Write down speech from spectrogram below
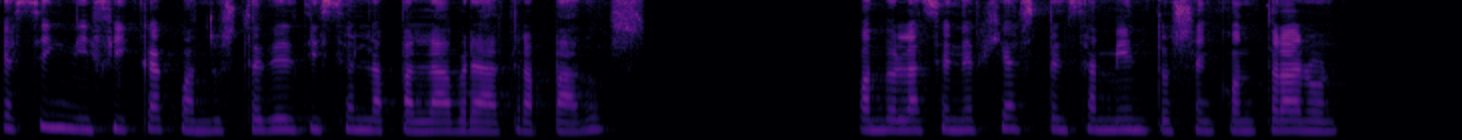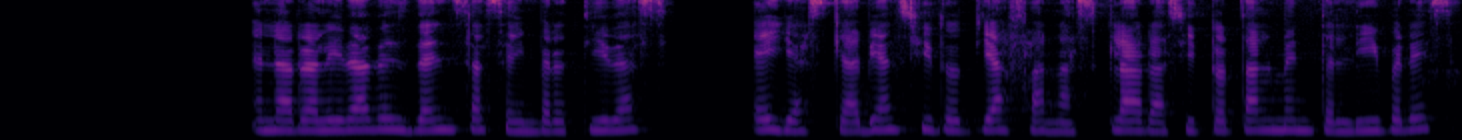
¿Qué significa cuando ustedes dicen la palabra atrapados? Cuando las energías pensamientos se encontraron en las realidades densas e invertidas, ellas, que habían sido diáfanas, claras y totalmente libres,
